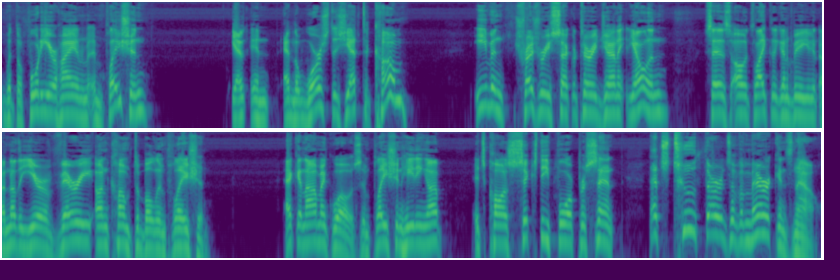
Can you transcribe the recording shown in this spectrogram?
with the 40 year high in inflation, yeah, and and the worst is yet to come. Even Treasury Secretary Janet Yellen says, "Oh, it's likely going to be another year of very uncomfortable inflation." Economic woes, inflation heating up. It's caused 64 percent that's two thirds of Americans now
